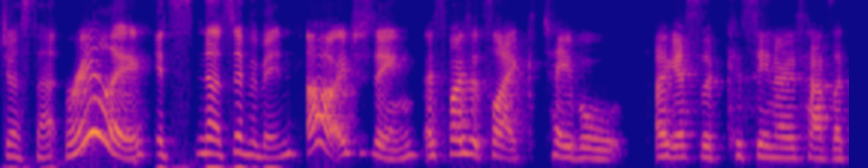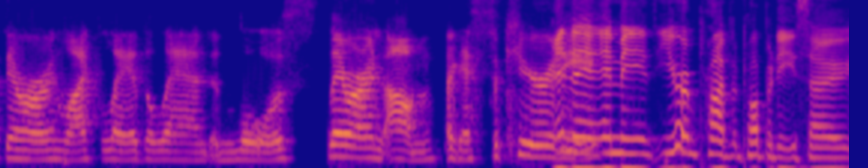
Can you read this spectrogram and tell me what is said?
just that Really? it's no it's never been Oh, interesting. I suppose it's like table. I guess the casinos have like their own like lay of the land and laws, their own um, I guess security. and then, I mean you're on private property so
